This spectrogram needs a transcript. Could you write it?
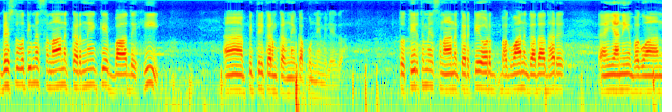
दृश्यवती में स्नान करने के बाद ही पितृकर्म करने का पुण्य मिलेगा। तो तीर्थ में स्नान करके और भगवान गदाधर यानी भगवान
